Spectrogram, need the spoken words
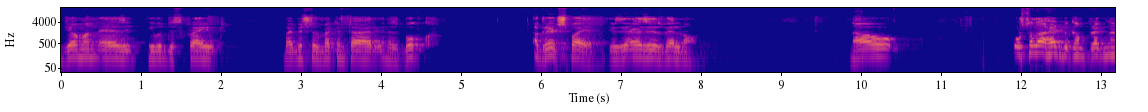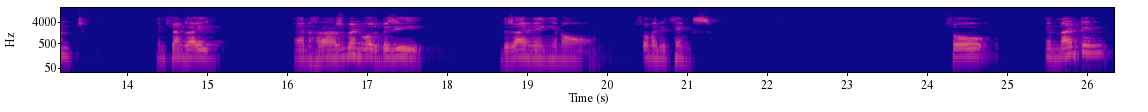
German as he was described by Mr. Macintyre in his book, A Great Spy, as is well known. Now, Ursula had become pregnant in Shanghai, and her husband was busy designing, you know, so many things. So, in 1931,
